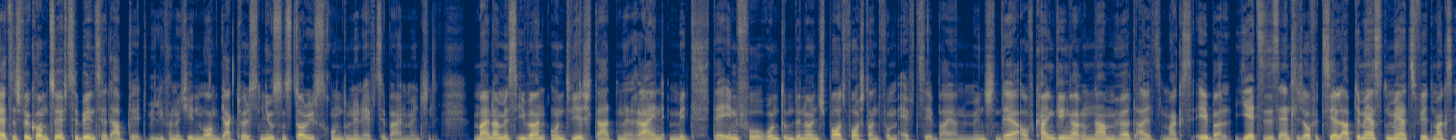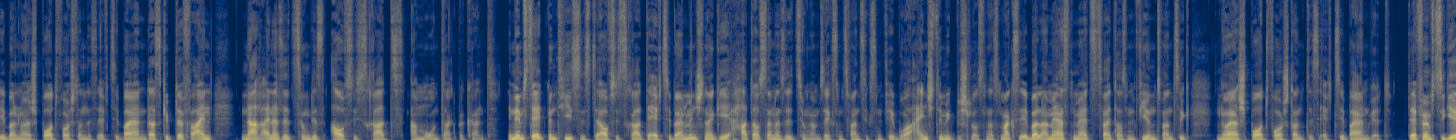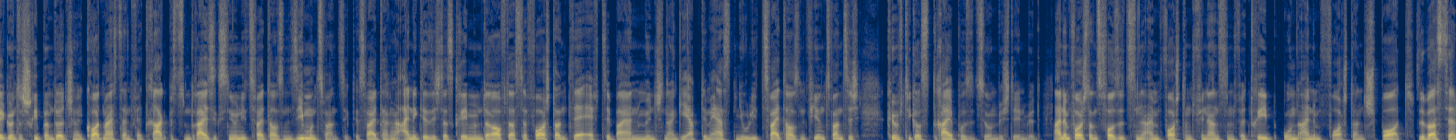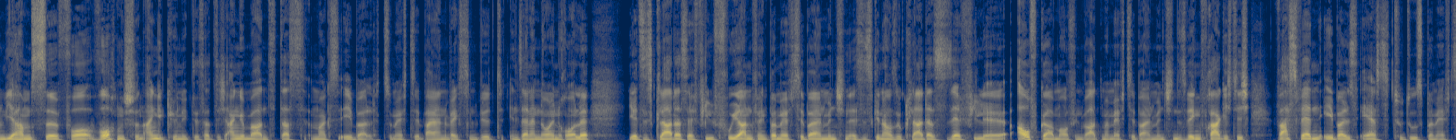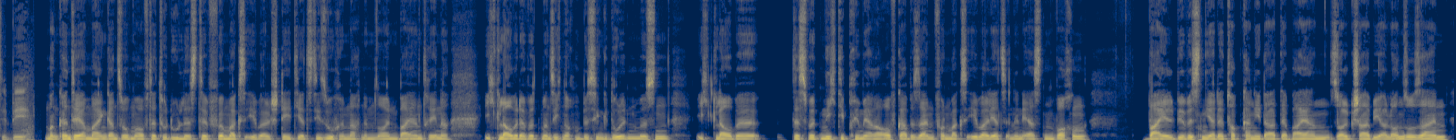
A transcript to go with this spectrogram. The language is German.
Herzlich willkommen zu FCB Inside Update. Wir liefern euch jeden Morgen die aktuellsten News und Stories rund um den FC Bayern München. Mein Name ist Ivan und wir starten rein mit der Info rund um den neuen Sportvorstand vom FC Bayern München, der auf keinen geringeren Namen hört als Max Eberl. Jetzt ist es endlich offiziell. Ab dem 1. März wird Max Eberl neuer Sportvorstand des FC Bayern. Das gibt der Verein nach einer Sitzung des Aufsichtsrats am Montag bekannt. In dem Statement hieß es, der Aufsichtsrat der FC Bayern München AG hat aus seiner Sitzung am 26. Februar einstimmig beschlossen, dass Max Eberl am 1. März 2024 neuer Sportvorstand des FC Bayern wird. Der 50-Jährige unterschrieb beim deutschen Rekordmeister einen Vertrag bis zum 30. Juni 2027. Des Weiteren einigte sich das Gremium darauf, dass der Vorstand der FC Bayern München AG ab dem 1. Juli 2024 künftig aus drei Positionen bestehen wird. Einem Vorstandsvorsitzenden, einem Vorstand Finanzen und Vertrieb und einem Vorstand Sport. Sebastian, wir haben es äh, vor Wochen schon angekündigt, es hat sich angemahnt, dass Max Eberl zum FC Bayern wechseln wird in seiner neuen Rolle. Jetzt ist klar, dass er viel früher anfängt beim FC Bayern München. Es ist genauso klar, dass sehr viele Aufgaben auf ihn warten beim FC Bayern München. Deswegen frage ich dich, was werden Eberls erste To-Dos beim FCB? Man könnte ja meinen, ganz oben auf der To-Do-Liste für Max Eberl steht jetzt die Suche nach einem neuen Bayern-Trainer. Ich glaube, da wird man sich noch ein bisschen gedulden müssen. Ich glaube, das wird nicht die primäre Aufgabe sein von Max Eberl jetzt in den ersten Wochen, weil wir wissen ja, der Top-Kandidat der Bayern soll Xabi Alonso sein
